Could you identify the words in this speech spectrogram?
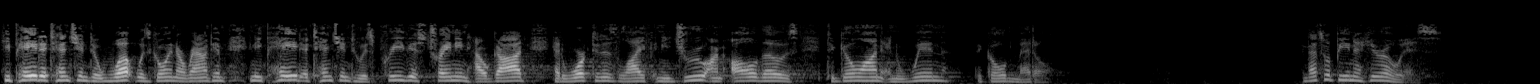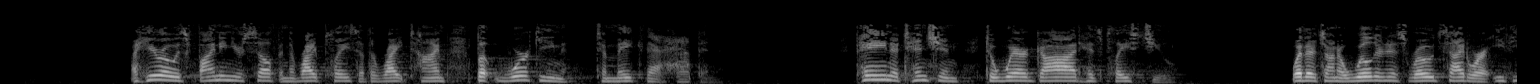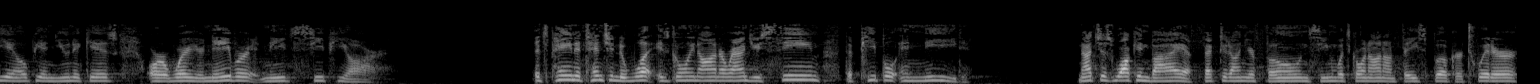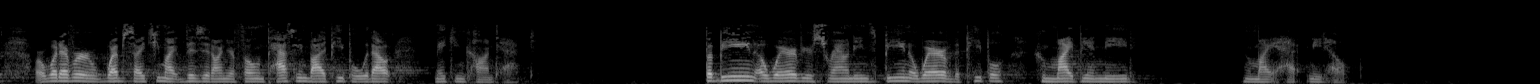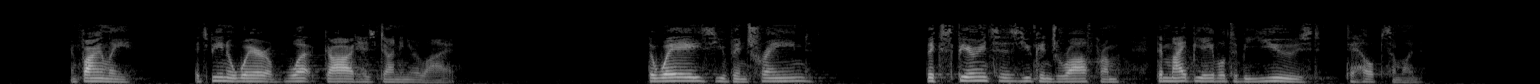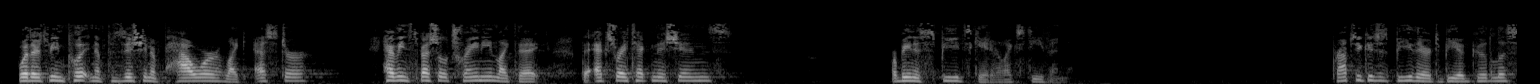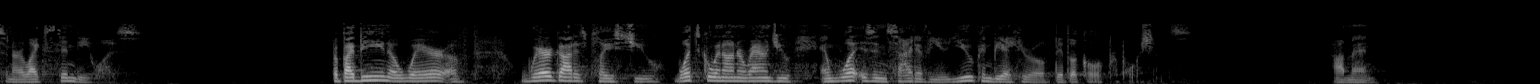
He paid attention to what was going around him, and he paid attention to his previous training, how God had worked in his life, and he drew on all those to go on and win the gold medal. And that's what being a hero is. A hero is finding yourself in the right place at the right time, but working to make that happen. Paying attention to where God has placed you. Whether it's on a wilderness roadside where an Ethiopian eunuch is, or where your neighbor needs CPR. It's paying attention to what is going on around you, seeing the people in need. Not just walking by, affected on your phone, seeing what's going on on Facebook or Twitter or whatever websites you might visit on your phone, passing by people without making contact. But being aware of your surroundings, being aware of the people who might be in need, who might ha- need help. And finally, it's being aware of what God has done in your life. The ways you've been trained, the experiences you can draw from that might be able to be used to help someone. Whether it's being put in a position of power like Esther, having special training like the, the x-ray technicians, or being a speed skater like Stephen. Perhaps you could just be there to be a good listener like Cindy was. But by being aware of where God has placed you, what's going on around you, and what is inside of you, you can be a hero of biblical proportions. Amen.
